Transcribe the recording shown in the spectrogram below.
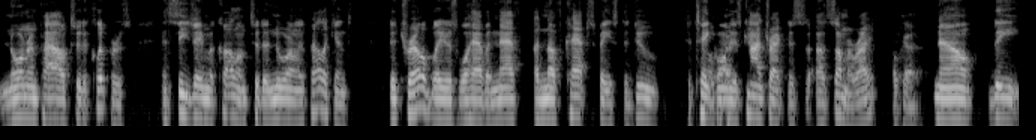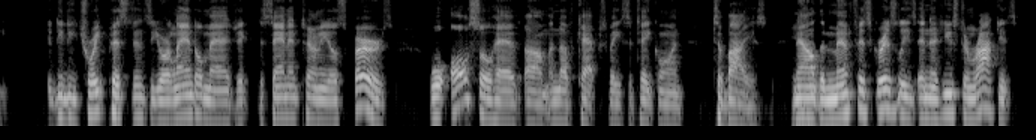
Norman Powell to the Clippers and CJ McCollum to the New Orleans Pelicans, the Trailblazers will have enough enough cap space to do to take okay. on his contract this uh, summer, right? Okay. Now the the Detroit Pistons, the Orlando Magic, the San Antonio Spurs will also have um, enough cap space to take on Tobias. Now, the Memphis Grizzlies and the Houston Rockets,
